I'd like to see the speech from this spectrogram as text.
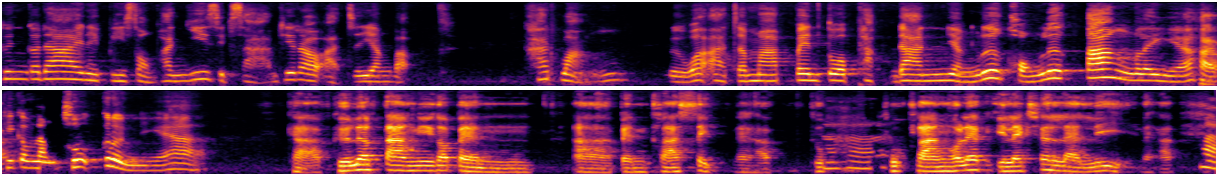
ขึ้นก็ได้ในปี 2023 ที่เราอาจจะยังแบบคาดหวัง หรือว่าอาจจะมาเป็นตัวผลักดันอย่างเรื่องของเลือกตั้งอะไรอย่างเงี้ยครัค่ะบที่กำลังคลุกกลุ่นอย่างเงี้ยค่ะครับคือเลือกตั้งนี่ก็เป็นอ่าเป็นคลาสสิกนะครับทุกอ่าฮะทุกครั้งเขาเรียก election rally นะครับค่ะ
